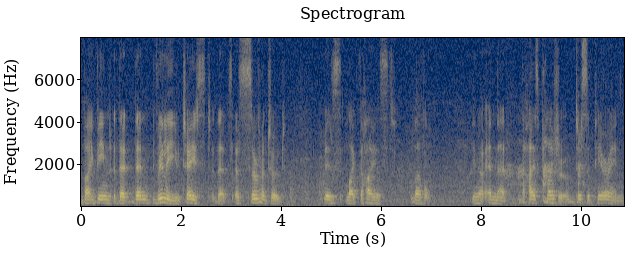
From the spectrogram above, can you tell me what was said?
By being that, then really you taste that a servanthood is like the highest level, you know, and that the highest pleasure of disappearing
